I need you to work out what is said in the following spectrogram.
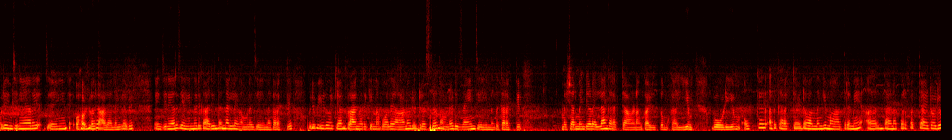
ഒരു എഞ്ചിനീയർ ഉള്ള ഒരാൾ അല്ലെങ്കിൽ ഒരു എഞ്ചിനീയർ ചെയ്യുന്ന ഒരു കാര്യം തന്നെയല്ലേ നമ്മൾ ചെയ്യുന്ന കറക്റ്റ് ഒരു വീട് വയ്ക്കാൻ പ്ലാൻ വരയ്ക്കുന്ന പോലെയാണ് ഒരു ഡ്രസ്സ് നമ്മൾ ഡിസൈൻ ചെയ്യുന്നത്. കറക്റ്റ് മെഷർമെന്റുകളെല്ലാം കറക്റ്റ് ആവണം. കഴുത്തും കൈയും ബോഡിയും ഒക്കെ അത് കറക്റ്റായിട്ട് വന്നെങ്കിൽ മാത്രമേ എന്താണ് പെർഫെക്റ്റ് ആയിട്ടൊരു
